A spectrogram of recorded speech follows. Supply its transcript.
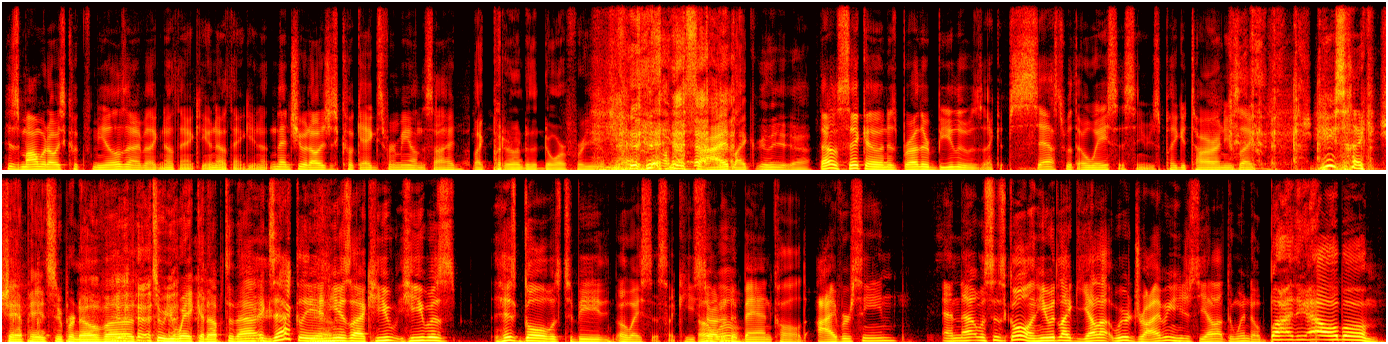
his mom would always cook meals, and I'd be like, no, thank you, no, thank you. no." And then she would always just cook eggs for me on the side. Like put it under the door for you on the side. Like really. Yeah. That was sicko, and his brother Bilu was like obsessed with Oasis, and he just played guitar, and he's like, he's like, Champagne Supernova. so you waking up to that? exactly, and Yeah. he was like, he he was his goal was to be Oasis. Like he Oh, started wow. a band called Ivercene, and that was his goal. And he would like yell out. We were driving, he just yell out the window, "Buy the album!"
